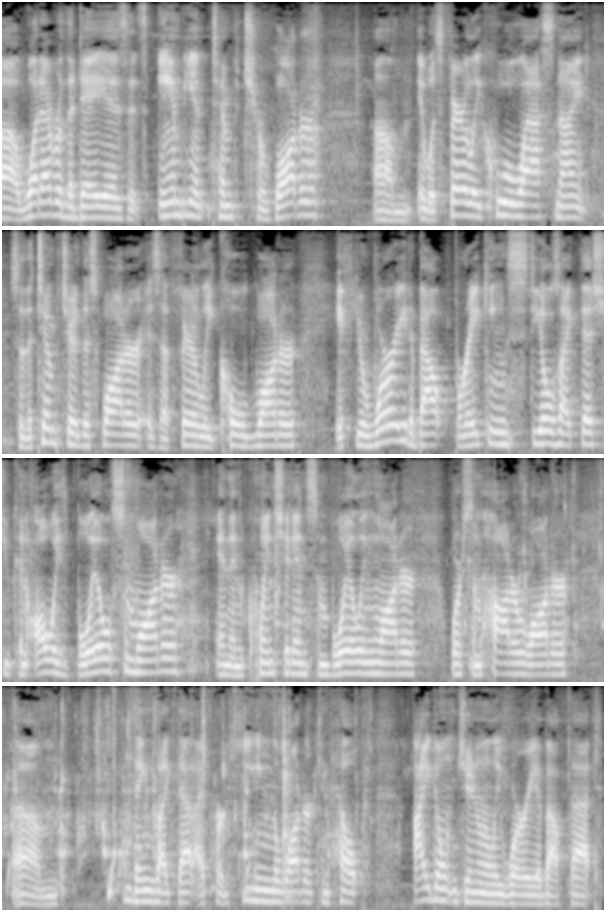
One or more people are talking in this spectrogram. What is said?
uh, whatever the day is. It's ambient temperature water. Um, it was fairly cool last night, so the temperature of this water is a fairly cold water. If you're worried about breaking steels like this, you can always boil some water and then quench it in some boiling water or some hotter water. Um, things like that. I've heard heating the water can help. I don't generally worry about that.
